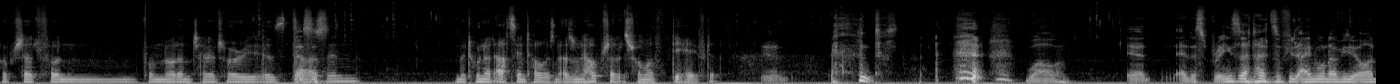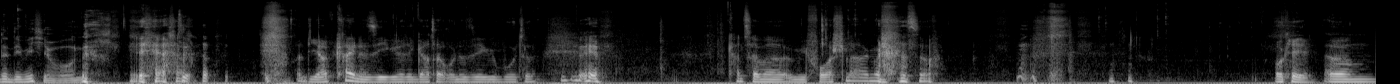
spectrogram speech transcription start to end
Hauptstadt von, vom Northern Territory ist Das ist- Darwin mit 118.000. Also eine Hauptstadt ist schon mal die Hälfte. Wow. Ja, Alice Springs hat halt so viele Einwohner wie der Ort, in dem ich hier wohne. Ja. Und ihr habt keine Segelregatta ohne Segelboote. Nee. Kannst du ja mal irgendwie vorschlagen oder so. Okay, ähm,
